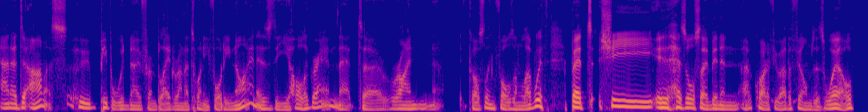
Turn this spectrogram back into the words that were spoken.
Ana de Armas, who people would know from Blade Runner 2049 as the hologram that uh, Ryan Gosling falls in love with. But she has also been in uh, quite a few other films as well.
